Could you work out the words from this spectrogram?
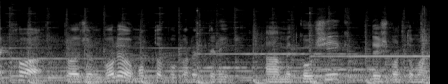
এক হওয়া প্রয়োজন বলেও মন্তব্য করেন তিনি। আহমেদ কৌশিক, দেশ বর্তমান।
